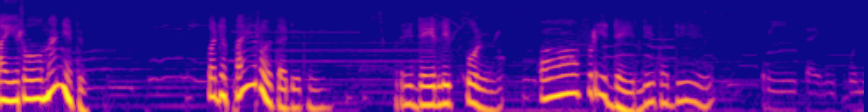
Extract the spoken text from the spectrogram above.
pyro mana tuh? Ada pyro tadi tuh. Free daily pool. Oh, free daily tadi. Free daily pool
